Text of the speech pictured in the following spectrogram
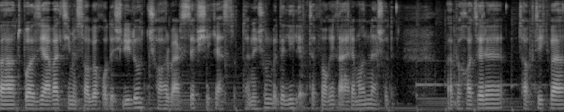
و تو بازی اول تیم سابق خودش لیلو چهار بر صفر شکست داد تا نشون بده لیل اتفاقی قهرمان نشده و به خاطر تاکتیک و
